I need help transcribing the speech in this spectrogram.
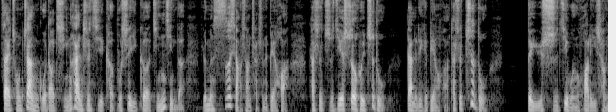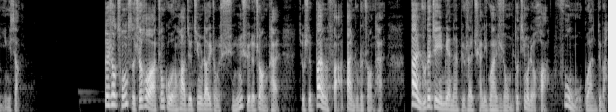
在从战国到秦汉之际，可不是一个仅仅的人们思想上产生的变化，它是直接社会制度带来的一个变化，它是制度对于实际文化的一场影响。所以说，从此之后啊，中国文化就进入到一种寻学的状态，就是半法半儒的状态。半儒的这一面呢，比如说在权力关系之中，我们都听过这个话，父母官，对吧？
